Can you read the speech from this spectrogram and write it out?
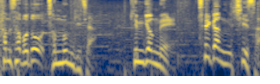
탐사보도 전문 기자 김경래 최강 시사.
